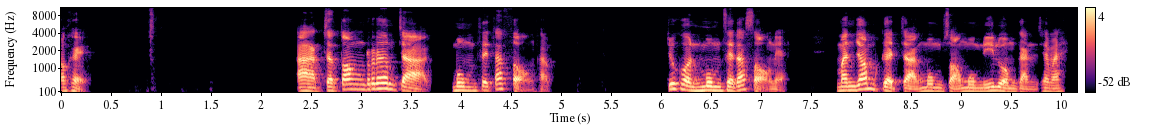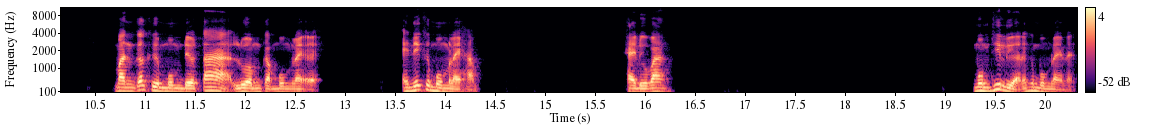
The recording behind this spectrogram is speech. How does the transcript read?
โอเค อาจจะต้องเริ่มจากมุมเซตาสองครับ ทุกคนมุมเซตาสองเนี่ย มันย่อมเกิดจากมุมสองมุมนี้รวมกันใช่ไหมมันก็คือมุมเดลต้ารวมกับมุมอะไรเอ่ยไอ้นี่คือมุมอะไรครับ ใครดูบ้าง มุมที่เหลือนั่นคือมุมอะไรนะ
